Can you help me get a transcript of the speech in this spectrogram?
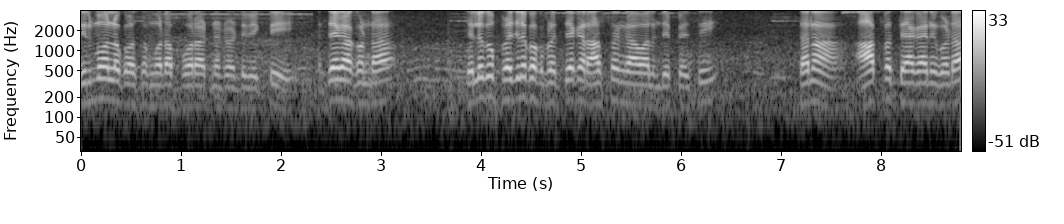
నిర్మూలన కోసం కూడా పోరాడినటువంటి వ్యక్తి. అంతేకాకుండా తెలుగు ప్రజలకు ఒక ప్రత్యేక రాష్ట్రం కావాలని చెప్పేసి తన ఆత్మత్యాగాన్ని కూడా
